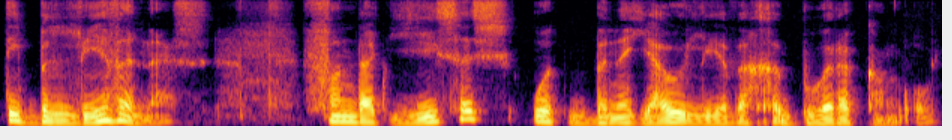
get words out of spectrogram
die belewenis van dat Jesus ook binne jou lewe gebore kan word.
